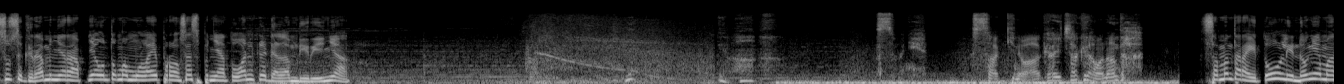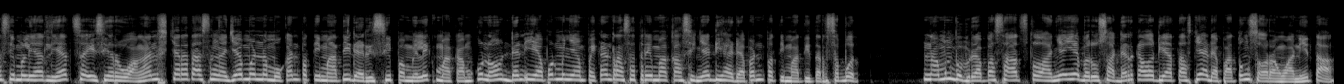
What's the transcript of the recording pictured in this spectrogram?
Su segera menyerapnya untuk memulai proses penyatuan ke dalam dirinya. Sementara itu, Lindong yang masih melihat-lihat seisi ruangan secara tak sengaja menemukan peti mati dari si pemilik makam kuno dan ia pun menyampaikan rasa terima kasihnya di hadapan peti mati tersebut. Namun beberapa saat setelahnya ia baru sadar kalau di atasnya ada patung seorang wanita.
